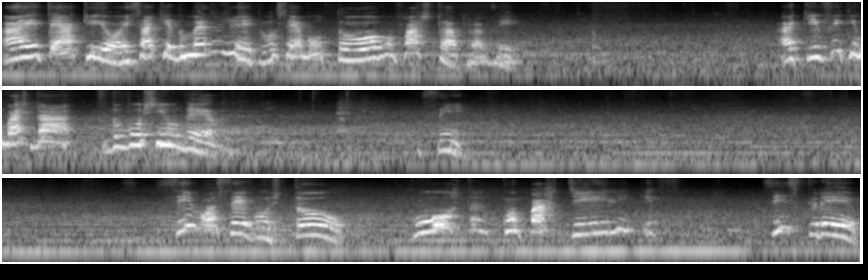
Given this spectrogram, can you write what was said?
Aí tem aqui, ó, isso aqui é do mesmo jeito. Você abotou, vou afastar para ver. Aqui fica embaixo da, do buchinho dela. Assim. Se você gostou, curta, compartilhe e se inscreva.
